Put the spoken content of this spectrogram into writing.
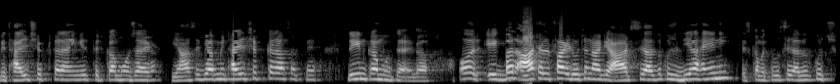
मिथाइल शिफ्ट कराएँगे, फिर कम हो जाएगा। यहाँ से भी आप मिथाइल शिफ्ट करा सकते हैं, लेकिन कम हो जाएगा। और एक बार आठ अल्फ़ा हाइड्रोजन आ गया आठ से ज़्यादा कुछ दिया है नहीं, इसका मतलब उससे ज़्यादा कुछ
